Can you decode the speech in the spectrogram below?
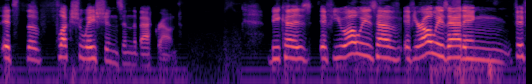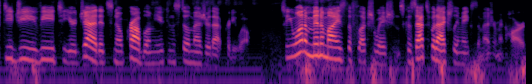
It's the fluctuations in the background. Because if you always have if you're always adding 50 GeV to your jet it's no problem. You can still measure that pretty well. So you want to minimize the fluctuations because that's what actually makes the measurement hard.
